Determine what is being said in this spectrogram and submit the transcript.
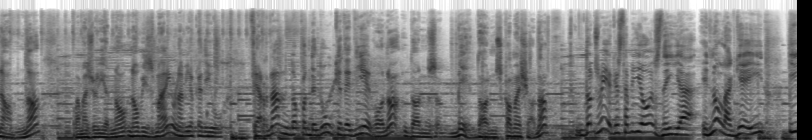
nom, no? La majoria no, no heu vist mai un avió que diu Fernando Conde Duque de Diego, no? Doncs bé, doncs com això, no? Doncs bé, aquest avió es deia Enola Gay i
